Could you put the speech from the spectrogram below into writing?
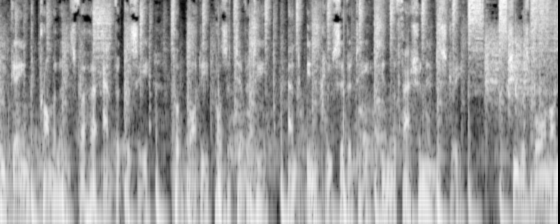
who gained prominence for her advocacy for body positivity and inclusivity in the fashion industry. She was born on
